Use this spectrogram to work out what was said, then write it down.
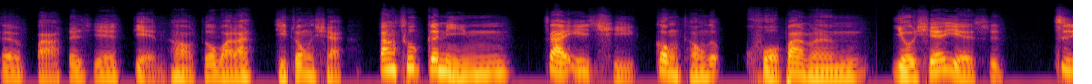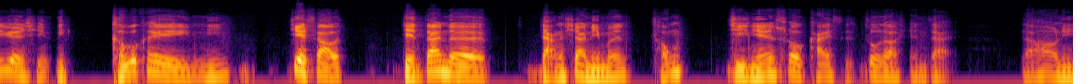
呃，把这些点哈都把它集中起来。当初跟您在一起共同的伙伴们，有些也是自愿性，你可不可以您介绍简单的？讲一下你们从几年时候开始做到现在，然后你，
